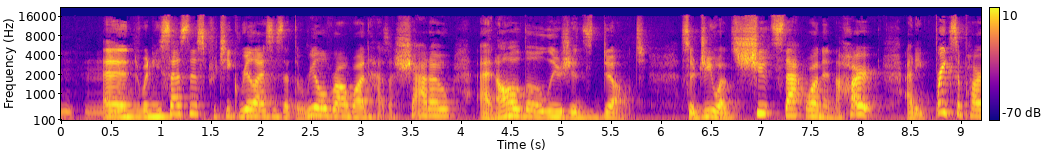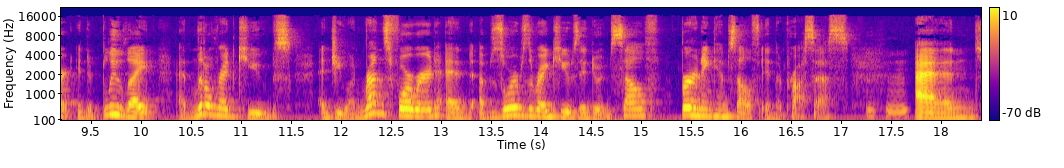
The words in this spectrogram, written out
Mm-hmm. And when he says this, Pratik realizes that the real Ra.One has a shadow, and all the illusions don't. So G1 shoots that one in the heart, and he breaks apart into blue light and little red cubes. And G1 runs forward and absorbs the red cubes into himself, burning himself in the process. Mm-hmm. And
